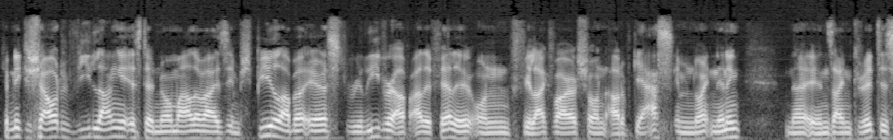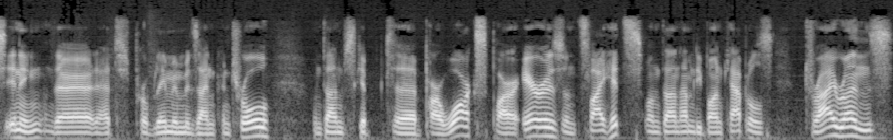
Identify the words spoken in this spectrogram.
ich habe nicht geschaut, wie lange ist er normalerweise im Spiel, aber er ist Reliever auf alle Fälle und vielleicht war er schon out of gas im neunten Inning, in sein drittes Inning. Der, der hat Probleme mit seinem Control und dann es gibt ein äh, paar Walks, paar Errors und zwei Hits und dann haben die Bond Capitals drei Runs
